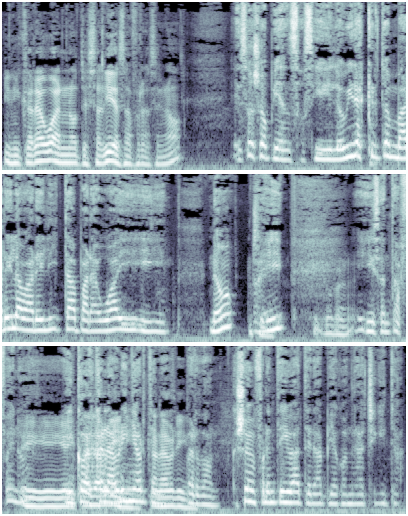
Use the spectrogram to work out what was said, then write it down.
y Nicaragua no te salía esa frase, ¿no? Eso yo pienso. Si lo hubiera escrito en Varela, Varelita, Paraguay y. ¿No? Sí. Ahí. Y Y Santa Fe, ¿no? Y con Calabrini, Ortiz, Calabrini. Perdón. que Yo enfrente iba a terapia cuando era chiquita.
